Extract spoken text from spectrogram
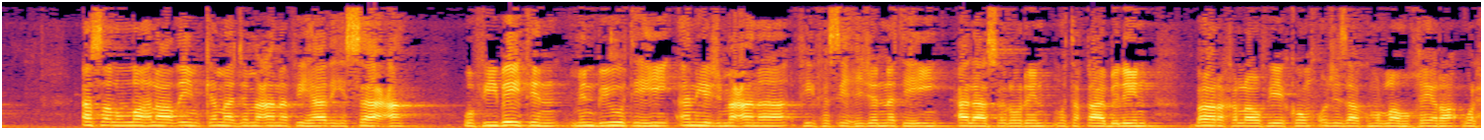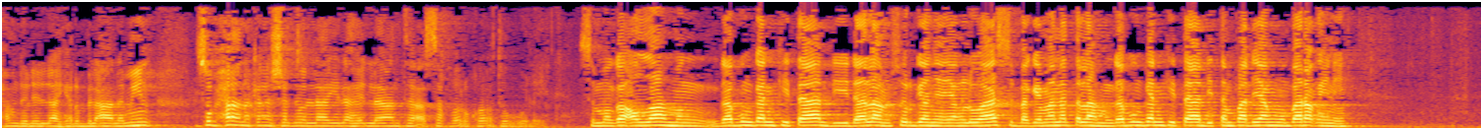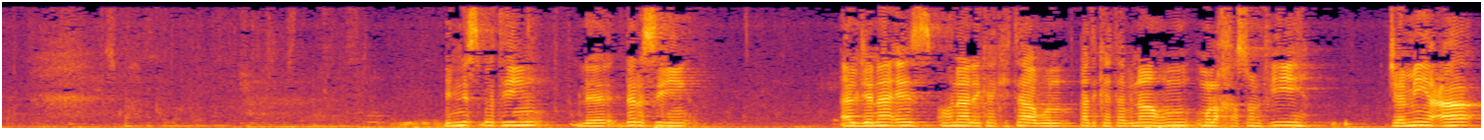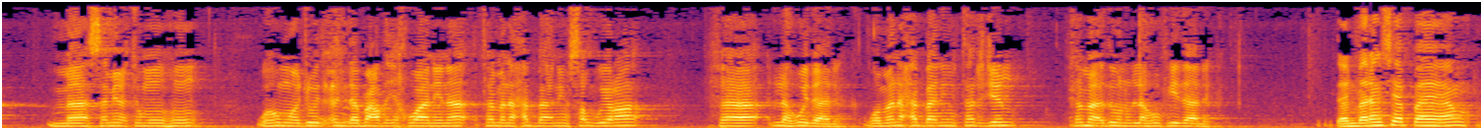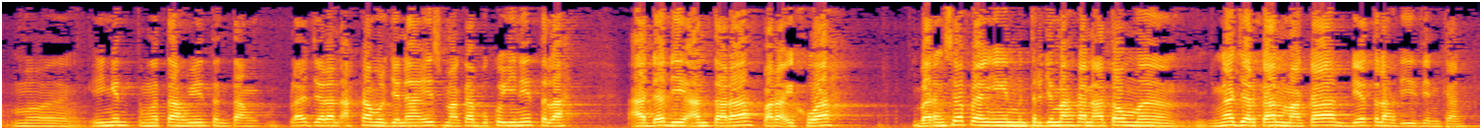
أسأل الله العظيم كما جمعنا في هذه الساعة وفي بيت من بيوته أن يجمعنا في فسيح جنته على سرور متقابلين بارك الله فيكم وجزاكم الله خيرا والحمد لله رب العالمين سبحانك أشهد أن لا إله إلا أنت أستغفرك وأتوب إليك Semoga Allah menggabungkan kita di dalam surganya yang luas sebagaimana telah menggabungkan kita di tempat yang mubarak ini. بالنسبة لدرس الجنائز هنالك كتاب قد كتبناه ملخص فيه جميع ما سمعتموه وهو موجود عند بعض إخواننا فمن أحب أن يصور فله ذلك ومن أحب أن يترجم فمأذون له في ذلك Dan barang siapa yang me- ingin mengetahui tentang pelajaran ahkamul janais maka buku ini telah ada di antara para ikhwah. Barang siapa yang ingin menerjemahkan atau mengajarkan maka dia telah diizinkan.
